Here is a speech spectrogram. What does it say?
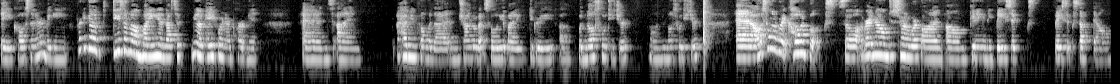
a call center, making pretty good, decent amount of money enough to you know pay for an apartment, and I'm having fun with that and trying to go back to school to get my degree uh, with middle school teacher. I want to be a middle school teacher. And I also want to write comic books. So right now I'm just trying to work on um, getting the basics, basic stuff down.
